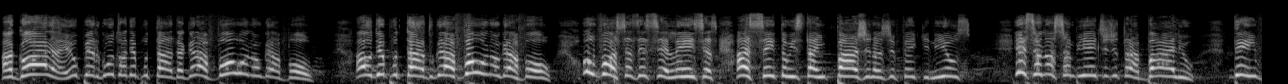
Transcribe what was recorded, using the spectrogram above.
Agora, eu pergunto à deputada, gravou ou não gravou? Ao deputado, gravou ou não gravou? Ou vossas excelências aceitam estar em páginas de fake news? Esse é o nosso ambiente de trabalho. Deem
